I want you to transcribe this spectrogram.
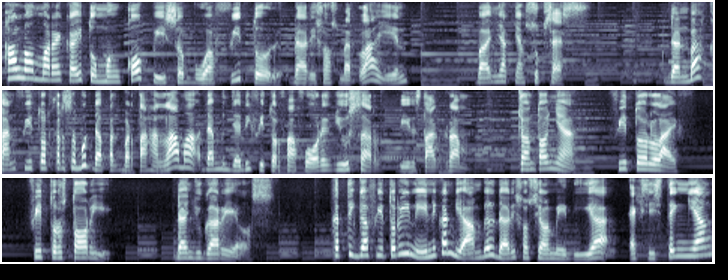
kalau mereka itu mengcopy sebuah fitur dari sosmed lain, banyak yang sukses. Dan bahkan fitur tersebut dapat bertahan lama dan menjadi fitur favorit user di Instagram. Contohnya, fitur live, fitur story, dan juga reels. Ketiga fitur ini ini kan diambil dari sosial media existing yang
